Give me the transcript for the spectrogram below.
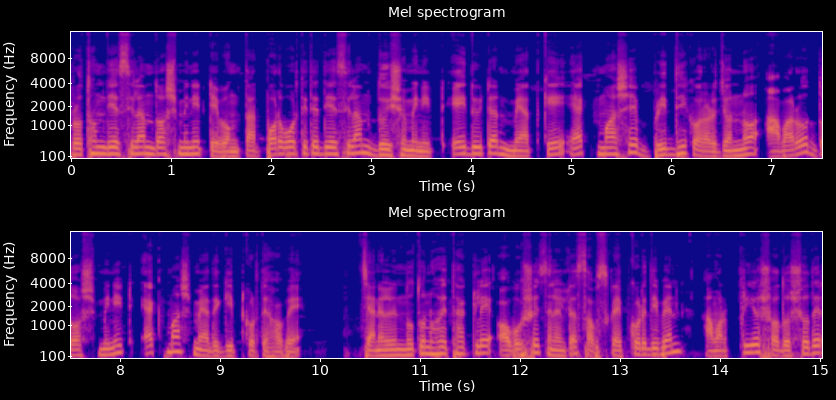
প্রথম দিয়েছিলাম দশ মিনিট এবং তার পরবর্তীতে দিয়েছিলাম দুইশো মিনিট। এই দুইটার মেয়াদকে এক মাসে বৃদ্ধি করার জন্য আবারও দশ মিনিট, এক মাস মেয়াদে গিফট করতে হবে। চ্যানেলে নতুন হয়ে থাকলে অবশ্যই চ্যানেলটা সাবস্ক্রাইব করে দিবেন। আমার প্রিয় সদস্যদের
